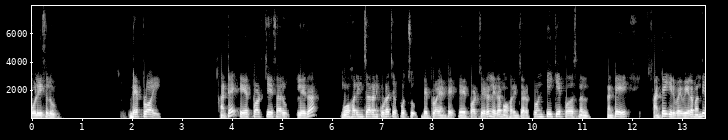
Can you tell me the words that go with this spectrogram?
పోలీసులు. డెప్లాయ్ అంటే ఏర్పాటు చేశారు లేదా మోహరించారని కూడా చెప్పొచ్చు. డిప్లాయ్ అంటే ఏర్పాటు చేయడం లేదా మోహరించారు. ట్వంటీ కే పర్సనల్ అంటే అంటే ఇరవై వేల మంది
